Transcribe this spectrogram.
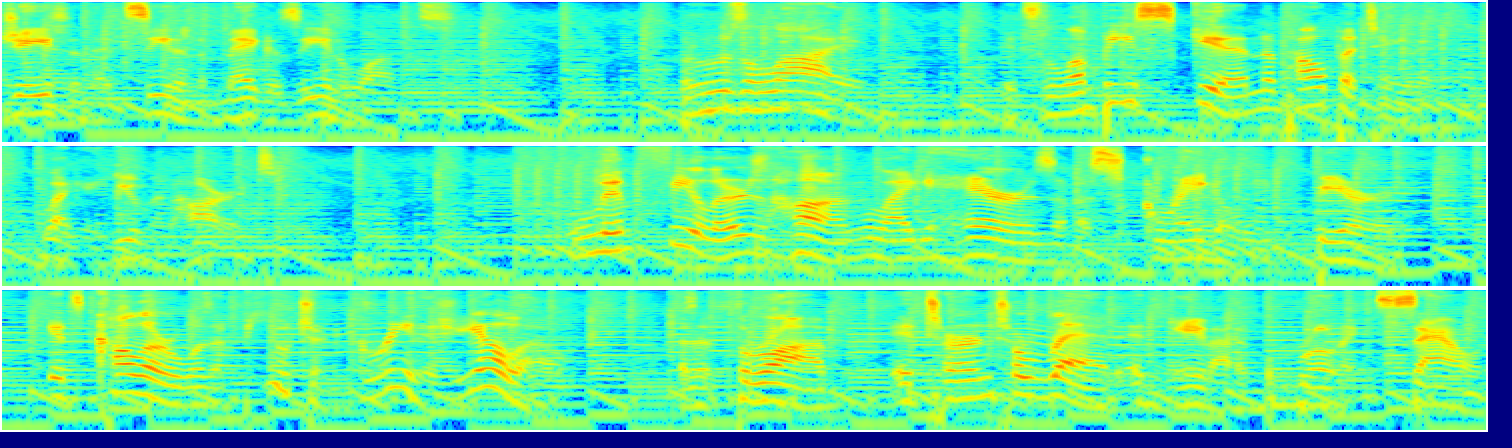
Jason had seen in a magazine once. But it was alive, its lumpy skin palpitating like a human heart. Limp feelers hung like hairs of a scraggly beard. Its color was a putrid greenish yellow. As it throbbed, it turned to red and gave out a groaning sound,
